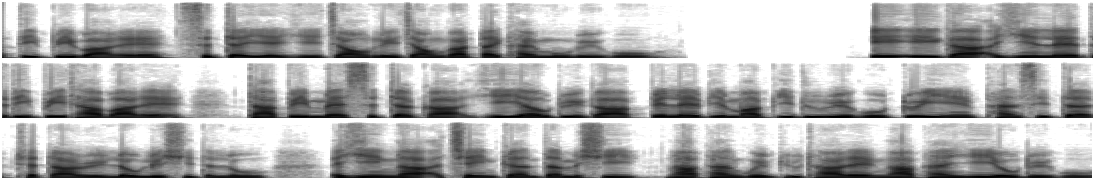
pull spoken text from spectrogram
အသိပေးပါတယ်စစ်တပ်ရဲ့ရေကြောင်းလေကြောင်းကတိုက်ခိုက်မှုတွေကို အေအေကအရင်လဲသတိပေးထားပါတယ်ဒါပေမဲ့စစ်တပ်ကရေရောက်တွေကပင်လယ်ပြင်မှာပြည်သူတွေကိုတွေ့ရင်ဖမ်းဆီးတပ်ဖြတ်တာတွေလုပ်လို့ရှိတယ်လို့အရင်ကအချိန်ကန့်သက်မရှိငါးဖမ်းခွင့်ပြုထားတဲ့ငါးဖမ်းရေရုပ်တွေကို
